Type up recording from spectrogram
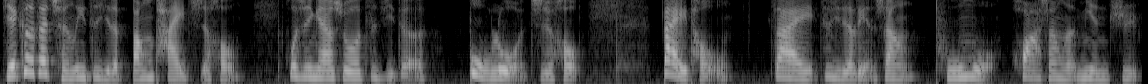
杰克在成立自己的帮派之后，或是应该说自己的部落之后，带头在自己的脸上涂抹、画上了面具。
